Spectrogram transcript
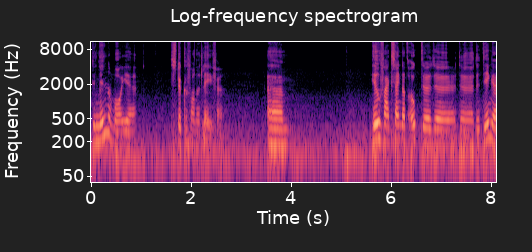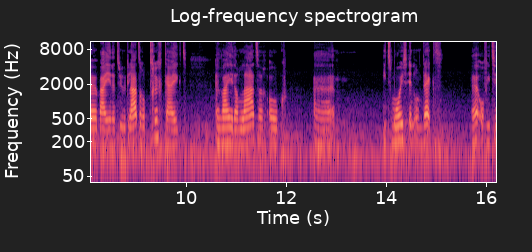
de minder mooie stukken van het leven. Ehm, heel vaak zijn dat ook de, de, de, de dingen waar je natuurlijk later op terugkijkt. En waar je dan later ook ehm, iets moois in ontdekt. Hè? Of iets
